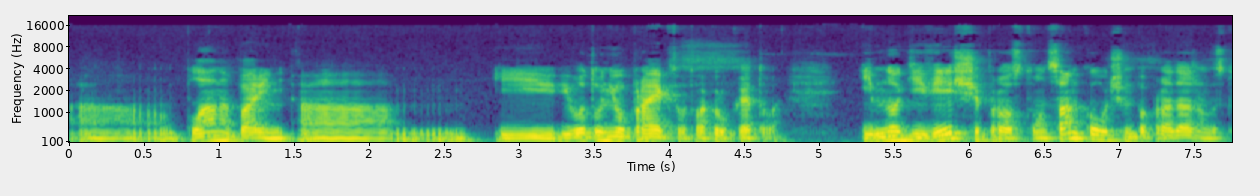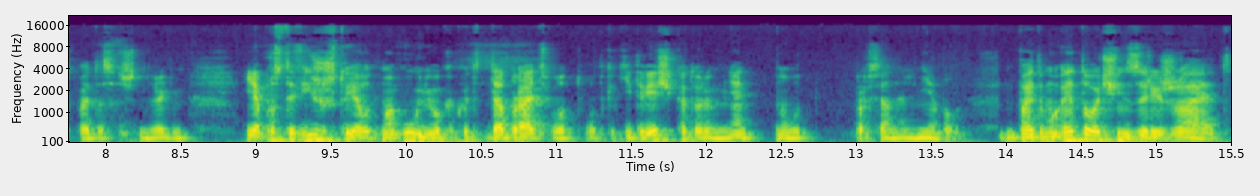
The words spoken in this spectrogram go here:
а, плана парень, а, и, и вот у него проект вот вокруг этого. И многие вещи просто, он сам коучем по продажам выступает достаточно дорогим. Я просто вижу, что я вот могу у него какой-то добрать вот, вот какие-то вещи, которые у меня, ну, вот, профессионально не было. Поэтому это очень заряжает.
